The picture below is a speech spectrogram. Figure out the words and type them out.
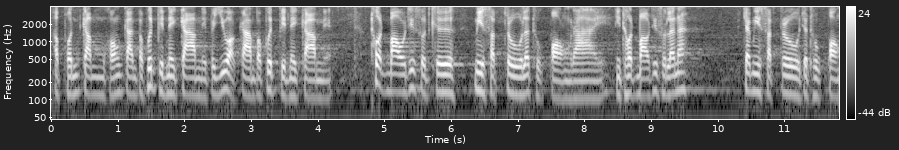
เอาผลกรรมของการประพฤติผิดในกามเนี่ยไปยั่วกามประพฤติผิดในกามเนี่ยโทษเบาที่สุดคือมีศัตรูและถูกปองร้ายนี่โทษเบาที่สุดแล้วนะ จะมีศัตรูจะถูกปอง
